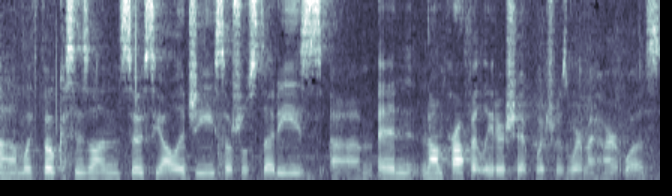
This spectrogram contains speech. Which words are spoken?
Um, with focuses on sociology, social studies, um, and nonprofit leadership, which was where my heart was.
